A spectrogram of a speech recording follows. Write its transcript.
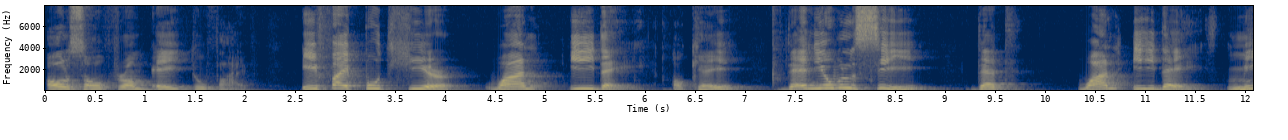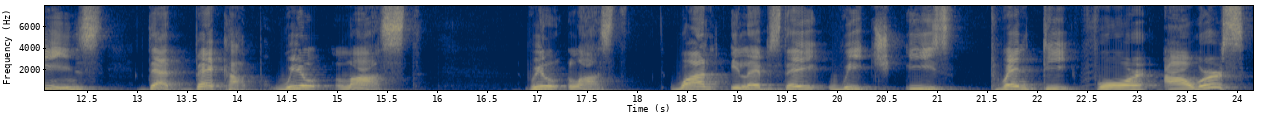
also from 8 to 5. If I put here one E day, okay, then you will see that one E day means that backup will last, will last. One elapsed day, which is 24 hours,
